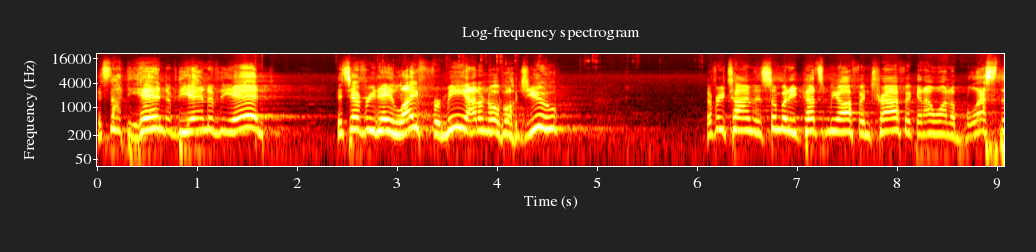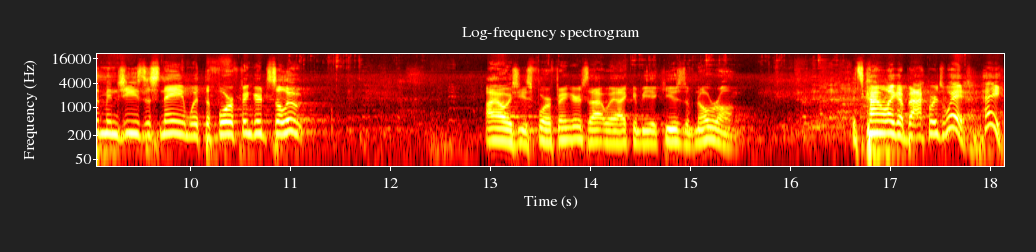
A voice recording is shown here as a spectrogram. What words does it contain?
It's not the end of the end of the end. It's everyday life for me. I don't know about you. Every time that somebody cuts me off in traffic and I want to bless them in Jesus' name with the four fingered salute, I always use four fingers. That way I can be accused of no wrong. It's kind of like a backwards wave. Hey,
